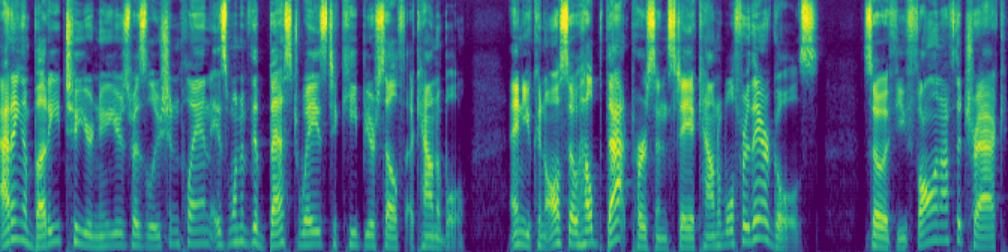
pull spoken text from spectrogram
Adding a buddy to your New Year's resolution plan is one of the best ways to keep yourself accountable. And you can also help that person stay accountable for their goals. So if you've fallen off the track,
